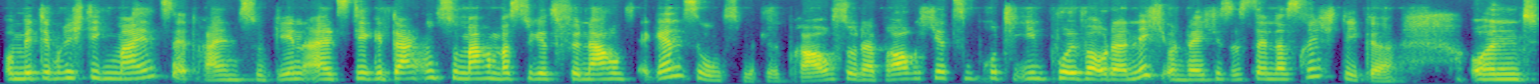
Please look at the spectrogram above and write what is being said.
Und mit dem richtigen Mindset reinzugehen, als dir Gedanken zu machen, was du jetzt für Nahrungsergänzungsmittel brauchst oder brauche ich jetzt ein Proteinpulver oder nicht und welches ist denn das Richtige? Und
